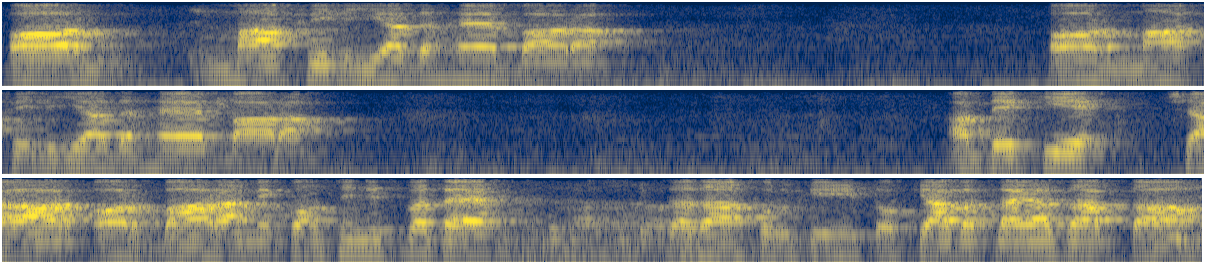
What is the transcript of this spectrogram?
اور مافل ید ہے بارہ۔ اور مافل ید ہے بارہ۔ اب دیکھیے چار اور بارہ میں کون سی نسبت ہے؟ تداخل کی۔ تو کیا بتلایا ضابطہ؟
